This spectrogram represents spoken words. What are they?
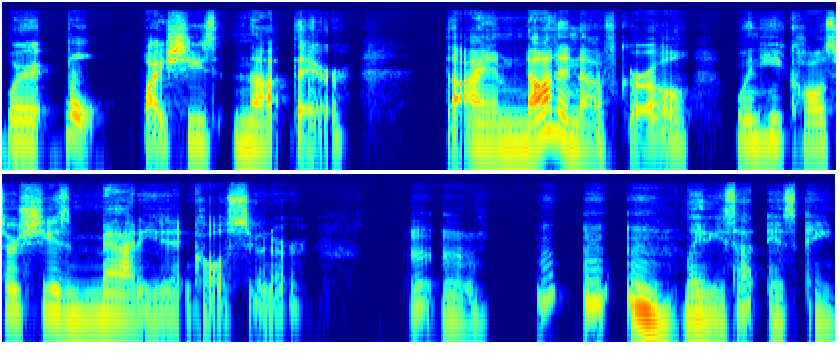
where, well, why she's not there. The I am not enough girl. When he calls her, she is mad he didn't call sooner. Mm-mm. Mm-mm-mm. Ladies, that is a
